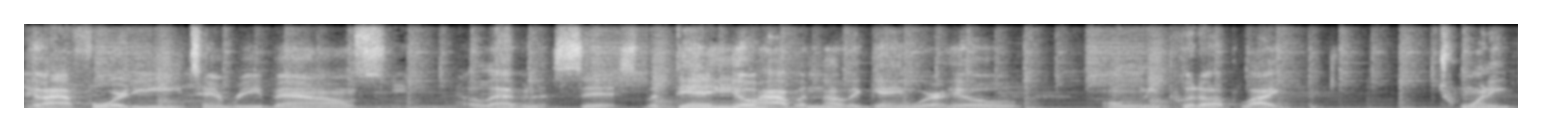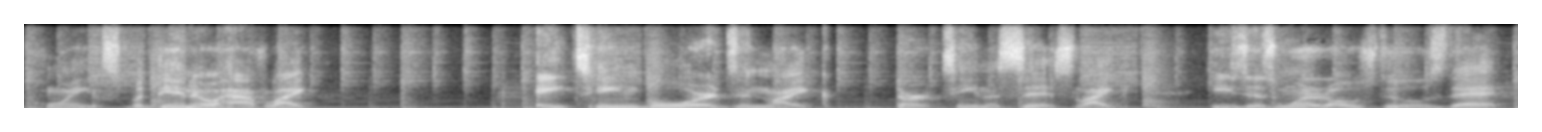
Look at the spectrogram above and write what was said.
He'll have 40, 10 rebounds, 11 assists. But then he'll have another game where he'll only put up like 20 points, but then he'll have like 18 boards and like 13 assists. Like he's just one of those dudes that,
